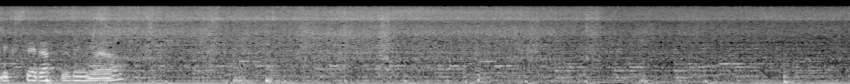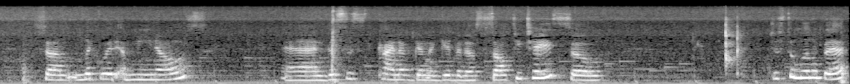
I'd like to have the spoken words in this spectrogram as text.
Mix it up really well. Some liquid aminos and this is kind of going to give it a salty taste so just a little bit.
